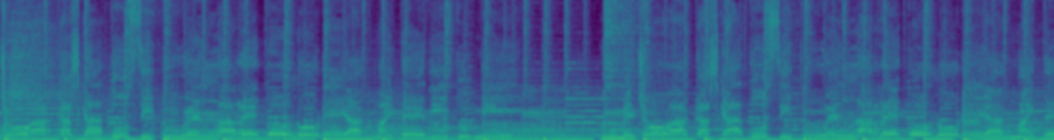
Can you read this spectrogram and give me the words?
Umetxoak askatu zituen larreko loreak maite ditut ni. Umetxoak askatu zituen larreko loreak maite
